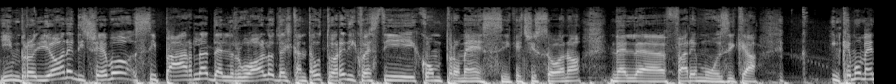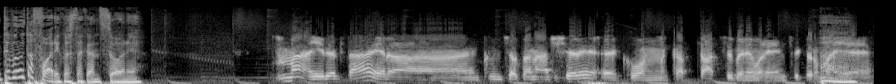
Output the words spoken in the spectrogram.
Imbroglione. Dicevo, si parla del ruolo del cantautore di questi compromessi che ci sono nel fare musica. In che momento è venuta fuori questa canzone? Ma in realtà era cominciato a nascere eh, con Captazio Benevolenze, che ormai ah. è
